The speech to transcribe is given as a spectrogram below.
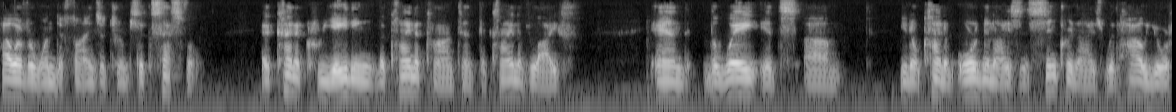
however one defines the term, successful at kind of creating the kind of content, the kind of life, and the way it's um, you know kind of organize and synchronize with how your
